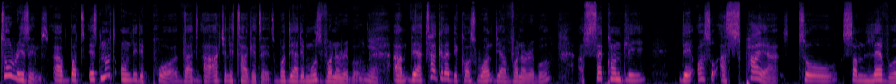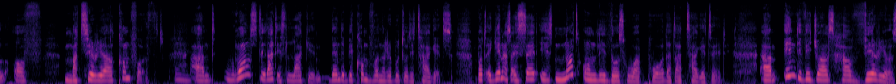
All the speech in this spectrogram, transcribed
two reasons, uh, but it's not only the poor that are actually targeted, but they are the most vulnerable. Yeah. Um, they are targeted because one, they are vulnerable. Uh, secondly, they also aspire to some level of material comfort. Mm. And once that is lacking, then they become vulnerable to the targets. But again, as I said, it's not only those who are poor that are targeted. Um, individuals have various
